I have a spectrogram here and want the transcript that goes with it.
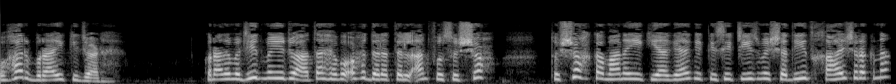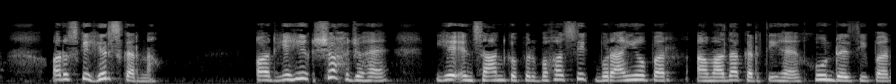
وہ ہر برائی کی جڑ ہے۔ قرآن مجید میں یہ جو آتا ہے وہ عہدرت الفس شہ تو شہ کا مانا یہ کیا گیا کہ کسی چیز میں شدید خواہش رکھنا اور اس کی ہرس کرنا۔ اور یہی شہ جو ہے، یہ انسان کو پھر بہت سی برائیوں پر آمادہ کرتی ہے، خون ریزی پر،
